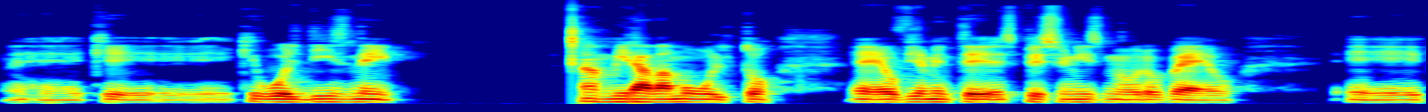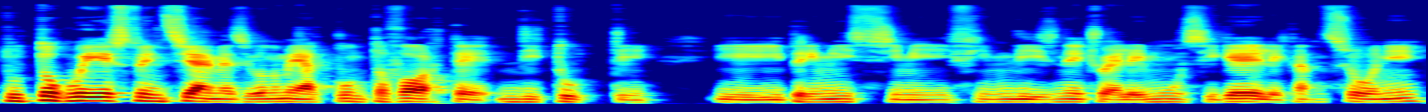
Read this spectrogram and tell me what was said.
eh, che, che, Walt Disney ammirava molto, eh, ovviamente espressionismo europeo. E tutto questo insieme, secondo me, al punto forte di tutti i primissimi film Disney, cioè le musiche, le canzoni,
